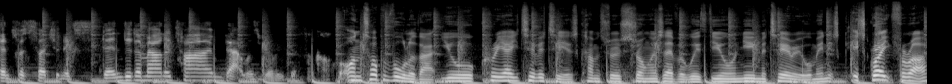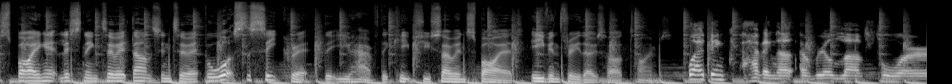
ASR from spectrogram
and for such an extended amount of time, that was really difficult. On top of all of that, your creativity has come through as strong as ever with your new material. I mean, it's it's great for us buying it, listening to it, dancing to it. But what's the secret that you have that keeps you so inspired, even through those hard times? Well, I think having a, a real love for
